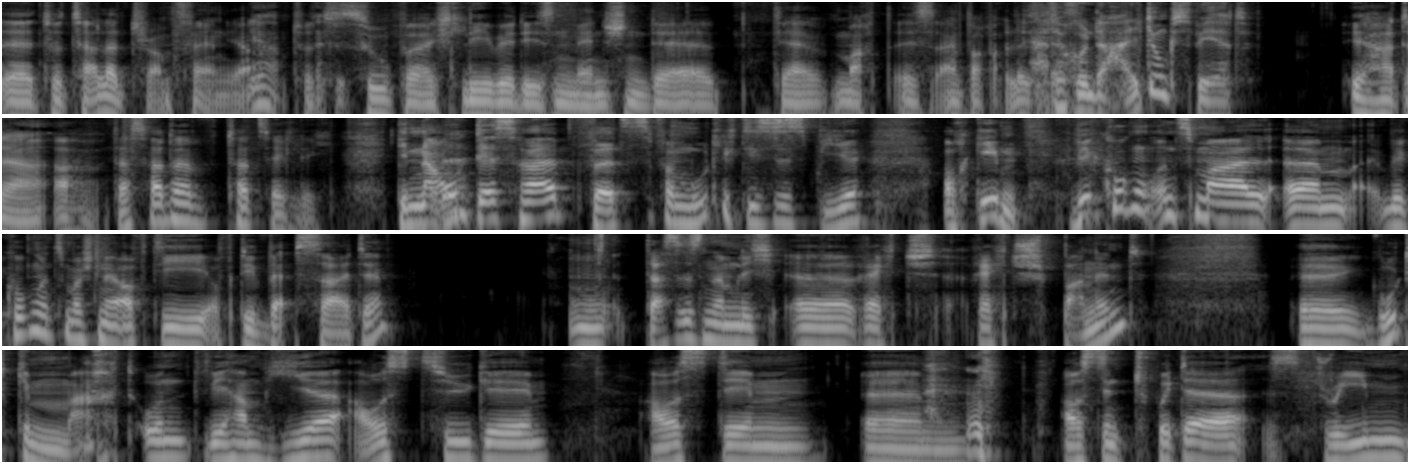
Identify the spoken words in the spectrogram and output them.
äh, totaler Trump-Fan, ja. ja also super. Ich liebe diesen Menschen, der, der macht, ist einfach alles. Er hat doch Unterhaltungswert. Ja, hat er. Ah, Das hat er tatsächlich. Genau Oder? deshalb wird es vermutlich dieses Bier auch geben. Wir gucken uns mal, ähm, wir gucken uns mal schnell auf die, auf die Webseite. Das ist nämlich äh, recht, recht spannend, äh, gut gemacht und wir haben hier Auszüge aus dem, ähm, aus dem Twitter-Stream,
